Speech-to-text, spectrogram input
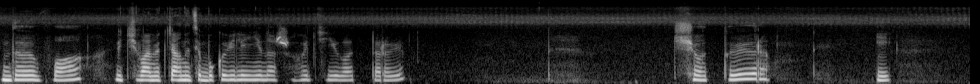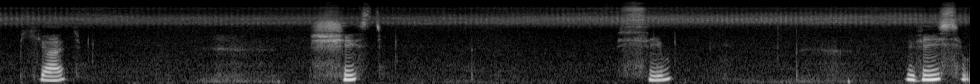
Два. Відчуваємо, як тягнуться бокові лінії нашого тіла. Три. Чотири. І п'ять. Шість. Сім. Вісім.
